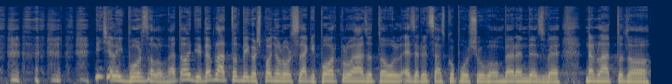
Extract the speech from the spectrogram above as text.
nincs elég borzalom. Hát annyi, nem láttad még a spanyolországi parkolóházat, ahol 1500 koporsó van berendezve, nem láttad a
